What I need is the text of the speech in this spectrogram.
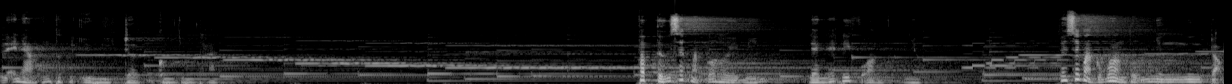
Lẽ nào hắn thật là yêu nghiệt trời cũng không dung tha? Pháp tướng sắc mặt có hơi biến Đen nét liếc của hoàng thượng nhân Thấy sắc mặt của hoàng thượng nhân ngưng trọng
